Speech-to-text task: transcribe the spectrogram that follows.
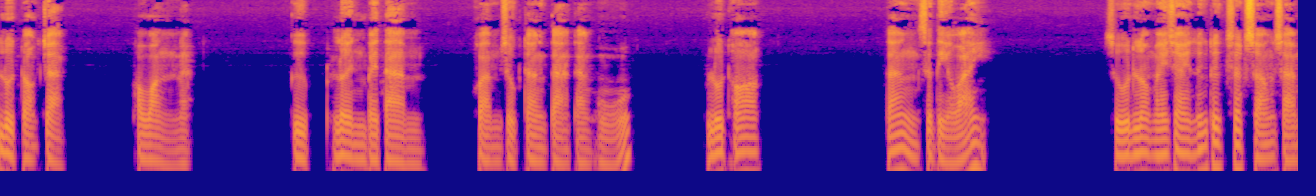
หลุดออกจากผวังนะ คือเพลินไปตามความสุขทางตาทางหู หลุดออก ตั้งสติไว้ สูดลมหายใจลึกๆสักสองสาม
